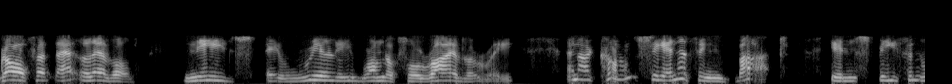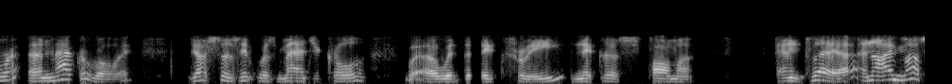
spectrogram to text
golf at that level needs a really wonderful rivalry, and I can't see anything but in Spieth and, and McIlroy, just as it was magical uh, with the big three, Nicklaus, Palmer, and Player. And I must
